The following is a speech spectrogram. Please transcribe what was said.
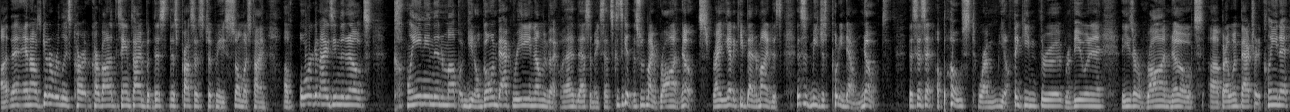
Uh, and I was going to release Car- Carvana at the same time, but this this process took me so much time of organizing the notes, cleaning them up, you know, going back, reading them, and be like, well, that doesn't make sense. Because again, this was my raw notes, right? You got to keep that in mind. This this is me just putting down notes. This isn't a post where I'm, you know, thinking through it, reviewing it. These are raw notes. Uh, but I went back, tried to clean it,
